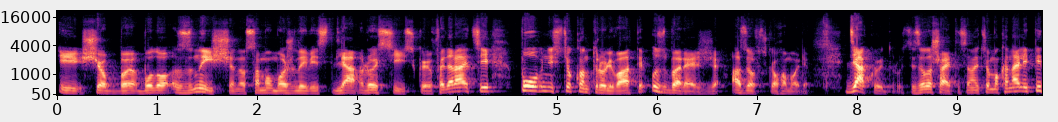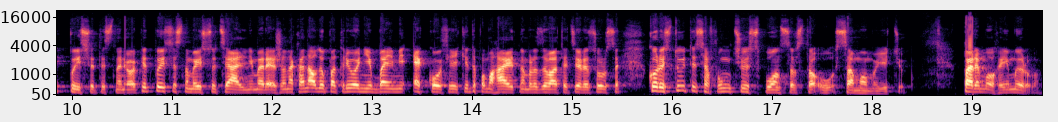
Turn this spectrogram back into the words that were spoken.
і щоб було знищено саму можливість для Російської Федерації повністю контролювати узбережжя Азовського моря. Дякую, друзі. Залишайтеся на цьому каналі, підписуйтесь на нього, підписуйтесь на мої соціальні мережі на канал у Патреоні Баймі Екофі, які допомагають нам розвивати ці ресурси. Користуйтеся функцією спонсорства у самому YouTube. Перемоги і миру!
